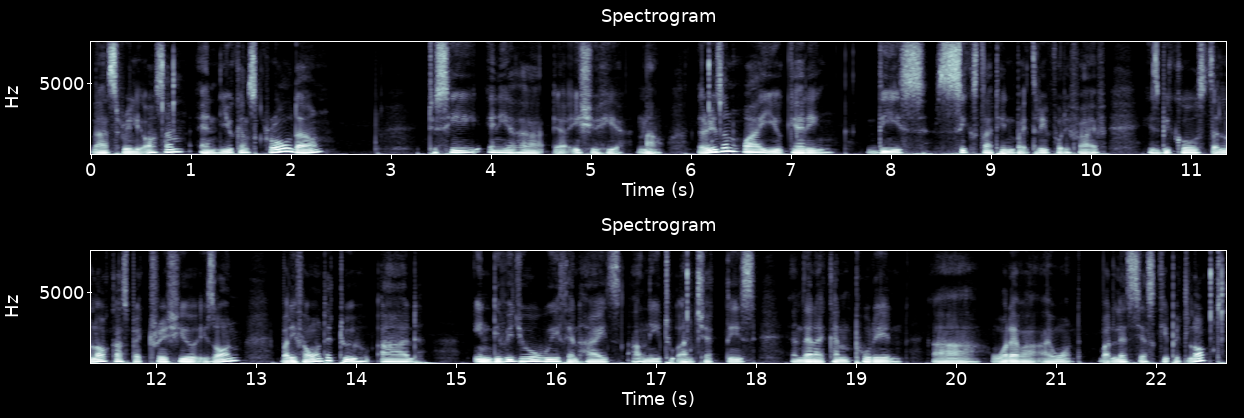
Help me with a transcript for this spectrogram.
that's really awesome and you can scroll down to see any other uh, issue here. Now the reason why you're getting this 613 by 345 is because the lock aspect ratio is on but if I wanted to add individual width and heights I'll need to uncheck this and then I can put in uh, whatever I want. But let's just keep it locked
